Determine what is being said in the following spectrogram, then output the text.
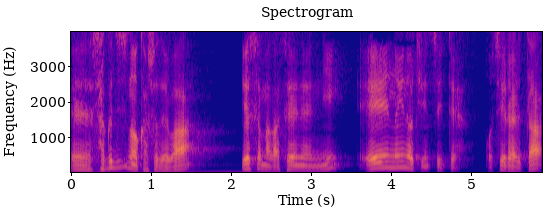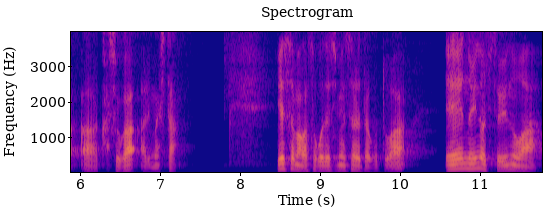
えー、昨日の箇所ではイエス様が青年に永遠の命について教えられた箇所がありました。イエス様がそこで示されたことは永遠の命というのは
